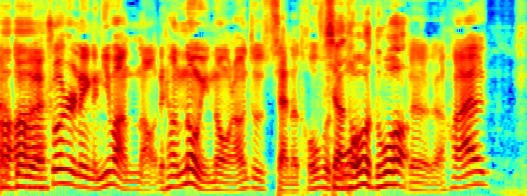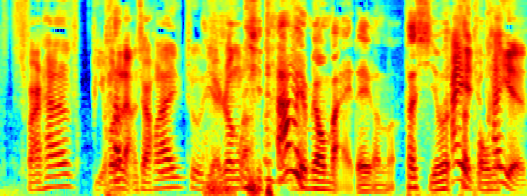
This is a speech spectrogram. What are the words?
啊啊对对，说是那个你往脑袋上弄一弄，然后就显得头发显多头发多。对对对，后来反正他比划了两下，后来就也扔了。你他为什么要买这个呢？他媳妇他也他也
